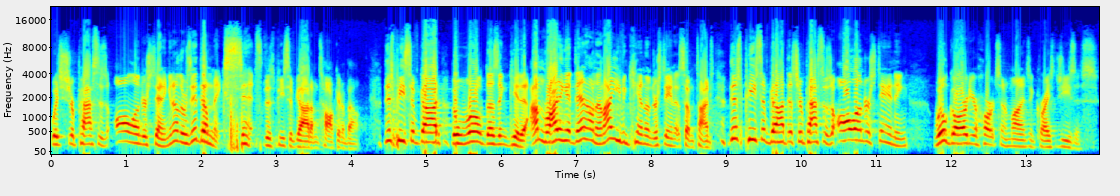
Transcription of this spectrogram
which surpasses all understanding. In other words, it doesn't make sense, this peace of God I'm talking about. This peace of God, the world doesn't get it. I'm writing it down, and I even can't understand it sometimes. This peace of God that surpasses all understanding will guard your hearts and minds in Christ Jesus.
